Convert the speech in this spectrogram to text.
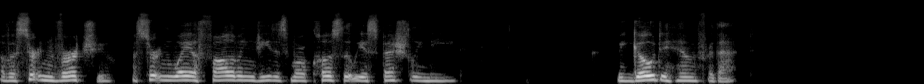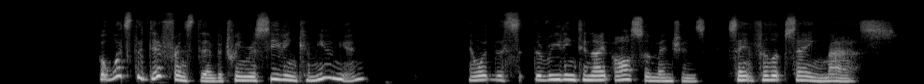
of a certain virtue, a certain way of following Jesus more closely that we especially need. We go to him for that. But what's the difference then between receiving communion and what this, the reading tonight also mentions St. Philip saying Mass?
